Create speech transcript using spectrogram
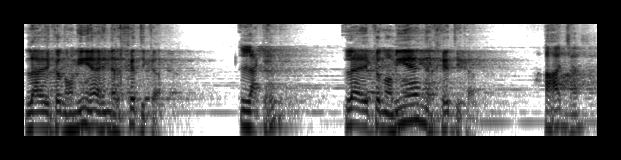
La economía energética, ¿La qué? La economía energética. Ah, ya.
